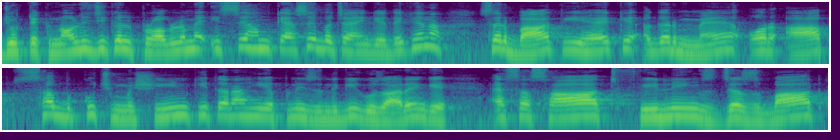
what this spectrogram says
जो टेक्नोलॉजिकल प्रॉब्लम है इससे हम कैसे बचाएँगे? देखिए ना सर बात यह है कि अगर मैं और आप सब कुछ मशीन की तरह ही अपनी ज़िंदगी गुजारेंगे एहसास फीलिंग्स जज्बात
